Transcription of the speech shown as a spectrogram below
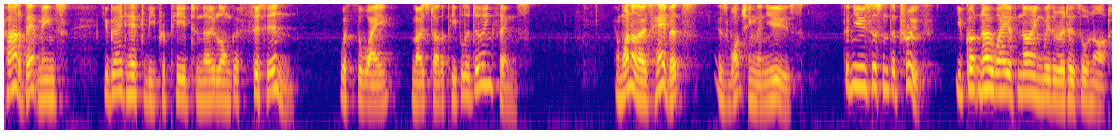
part of that means you're going to have to be prepared to no longer fit in with the way most other people are doing things. And one of those habits is watching the news. The news isn't the truth. You've got no way of knowing whether it is or not.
